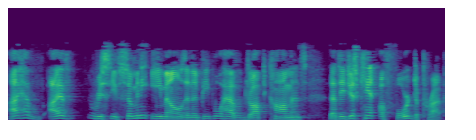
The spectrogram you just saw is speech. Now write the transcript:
I have I've received so many emails and then people have dropped comments that they just can't afford to prep.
